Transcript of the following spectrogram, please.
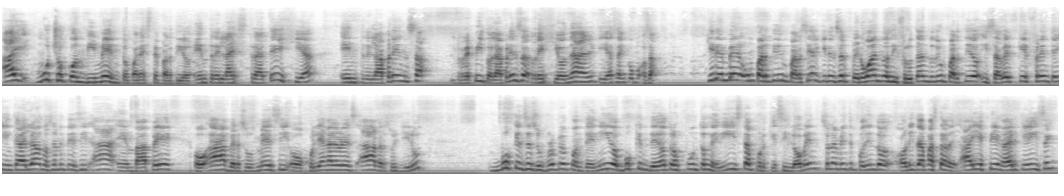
hay mucho condimento para este partido. Entre la estrategia, entre la prensa, repito, la prensa regional, que ya saben cómo, o sea, quieren ver un partido imparcial, quieren ser peruanos disfrutando de un partido y saber qué frente hay en cada lado, no solamente decir, ah, Mbappé o A versus Messi o Julián Álvarez A versus Giroud. Búsquense su propio contenido, busquen de otros puntos de vista, porque si lo ven solamente poniendo ahorita más tarde, ahí espien a ver qué dicen,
